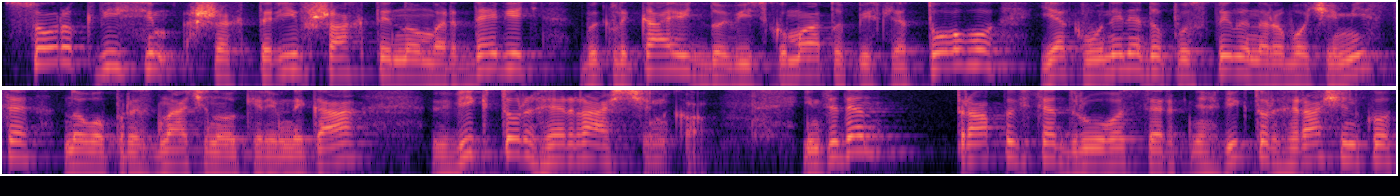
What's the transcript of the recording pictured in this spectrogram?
48 шахтарів шахти номер 9 викликають до військкомату після того, як вони не допустили на робоче місце новопризначеного керівника Віктор Геращенко. Інцидент трапився 2 серпня. Віктор Геращенко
